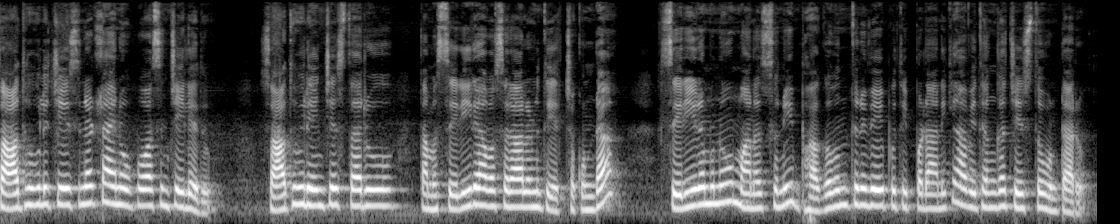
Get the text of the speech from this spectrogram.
సాధువులు చేసినట్లు ఆయన ఉపవాసం చేయలేదు. సాధువులు ఏం చేస్తారు? తమ శరీర అవసరాలను తీర్చకుండా శరీరమును మనస్సుని భగవంతుని వైపు తిప్పడానికి ఆ విధంగా చేస్తూ ఉంటారు.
